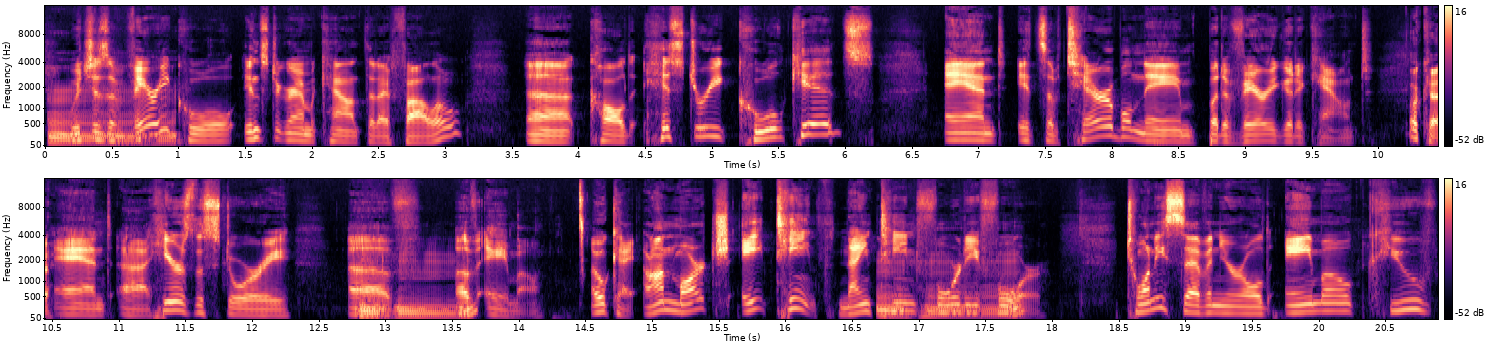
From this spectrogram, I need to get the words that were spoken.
which is a very Mm. cool Instagram account that I follow uh, called History Cool Kids. And it's a terrible name, but a very good account. Okay. And uh, here's the story of of Amo. Okay, on March 18th, 1944, 27-year-old mm-hmm. Amo Kuv-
